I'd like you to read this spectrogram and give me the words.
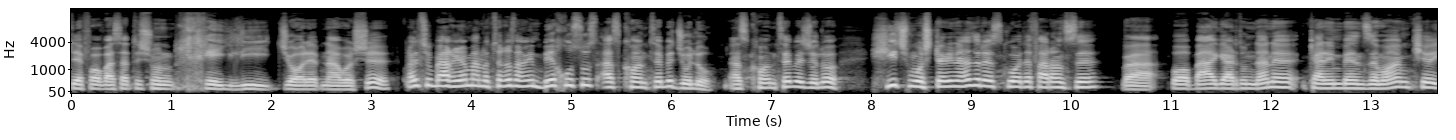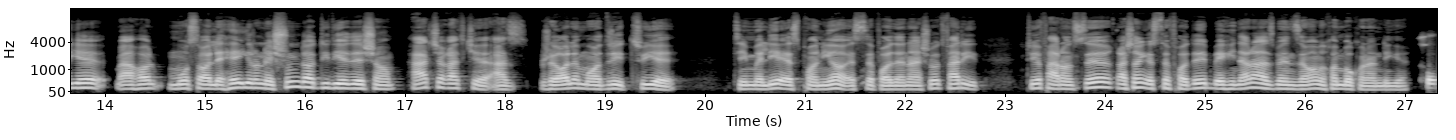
دفاع وسطشون خیلی جالب نباشه ولی تو بقیه مناطق زمین بخصوص از کانته به جلو از کانته به جلو هیچ مشکلی نداره اسکواد فرانسه. و با برگردوندن کریم بنزما هم که یه به حال مصالحه ای رو نشون داد دیدی دشام. هر چقدر که از رئال مادرید توی تیم ملی اسپانیا استفاده نشد فرید توی فرانسه قشنگ استفاده بهینه رو از بنزما می‌خوان بکنن دیگه. خب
